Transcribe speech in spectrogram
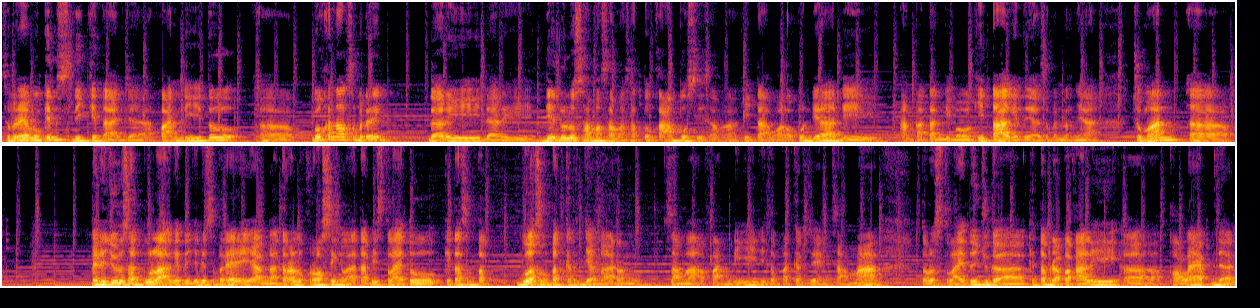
Sebenarnya mungkin sedikit aja. Pandi itu gue kenal sebenarnya dari dari dia dulu sama-sama satu kampus sih sama kita walaupun dia di angkatan di bawah kita gitu ya sebenarnya. Cuman eh, beda jurusan pula gitu. Jadi sebenarnya ya nggak terlalu crossing lah. Tapi setelah itu kita sempat gue sempat kerja bareng sama Pandi di tempat kerja yang sama. Terus setelah itu juga kita berapa kali eh, collab dan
